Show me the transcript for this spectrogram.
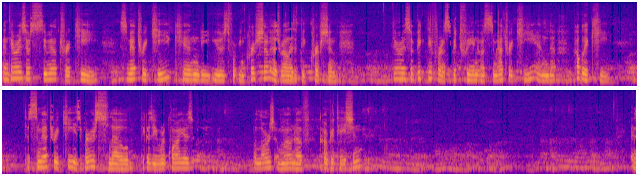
And there is a symmetric key. Symmetric key can be used for encryption as well as decryption. There is a big difference between a symmetric key and a public key. The symmetric key is very slow because it requires a large amount of computation. A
